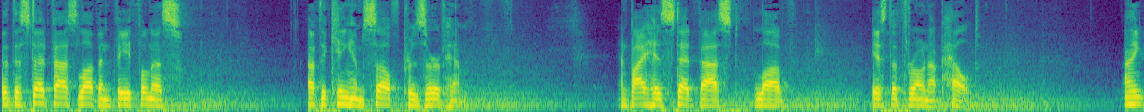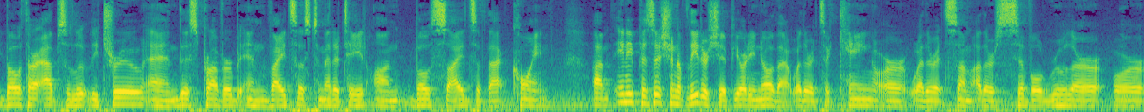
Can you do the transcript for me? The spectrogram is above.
that the steadfast love and faithfulness of the king himself preserve him. And by his steadfast love is the throne upheld. I think both are absolutely true, and this proverb invites us to meditate on both sides of that coin. Um, any position of leadership, you already know that, whether it's a king or whether it's some other civil ruler or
